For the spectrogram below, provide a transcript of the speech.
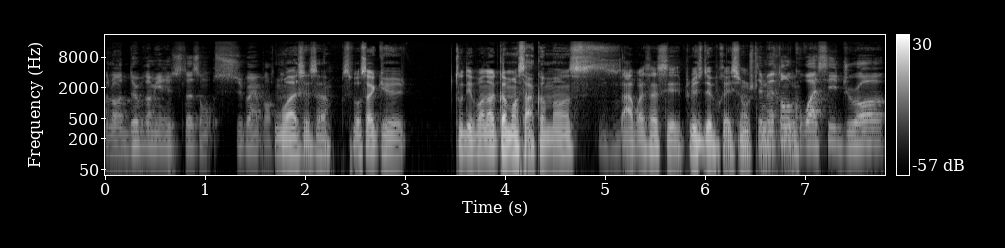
Leurs deux premiers résultats sont super importants. Ouais, c'est ça. C'est pour ça que, tout dépendant de comment ça commence, Mhm. après ça, c'est plus de pression, je T'sais, trouve. mettons Croatie draw.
